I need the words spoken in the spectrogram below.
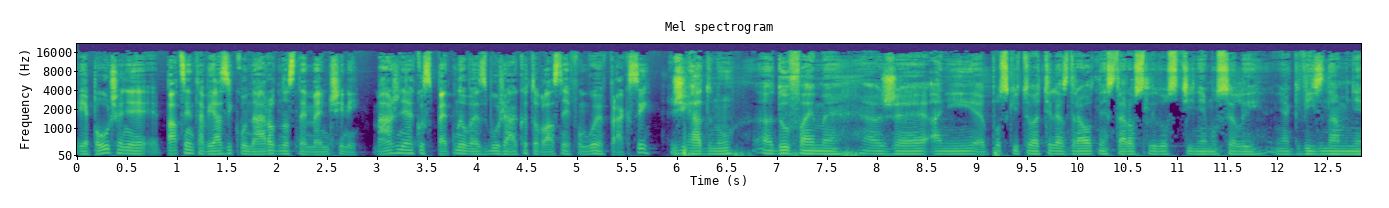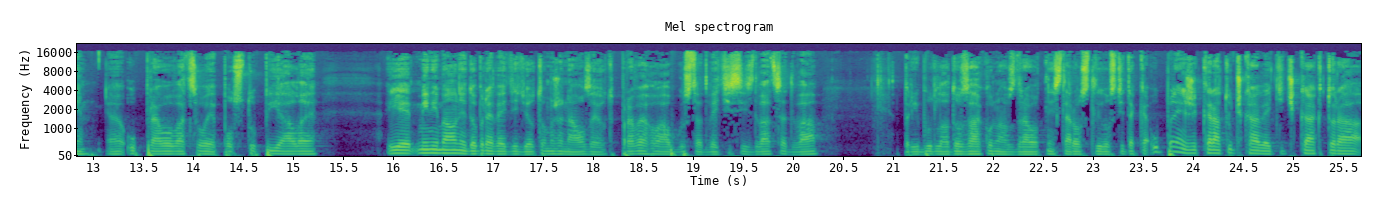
je poučenie pacienta v jazyku národnostnej menšiny. Máš nejakú spätnú väzbu, že ako to vlastne funguje v praxi? Žiadnu. Dúfajme, že ani poskytovateľia zdravotnej starostlivosti nemuseli nejak významne e, upravovať svoje postupy, ale je minimálne dobré vedieť o tom, že naozaj od 1. augusta 2022 pribudla do zákona o zdravotnej starostlivosti. Taká úplne, že kratučká vetička, ktorá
